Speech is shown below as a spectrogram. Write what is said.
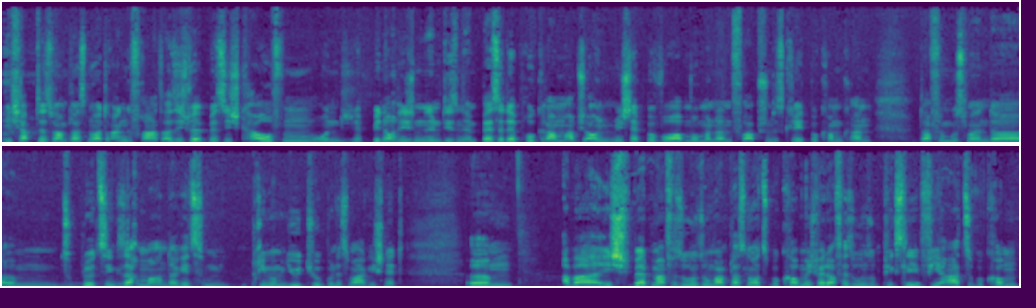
ich habe das OnePlus Nord angefragt, also ich werde mir es nicht kaufen und ich bin auch nicht in diesem Ambassador-Programm, habe ich auch mich nicht beworben, wo man dann vorab schon das Gerät bekommen kann. Dafür muss man da ähm, zu blödsinnige Sachen machen. Da geht es um, prima um YouTube und das mag ich nicht. Ähm, aber ich werde mal versuchen, so ein OnePlus Nord zu bekommen. Ich werde auch versuchen, so ein Pixel 4a zu bekommen.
